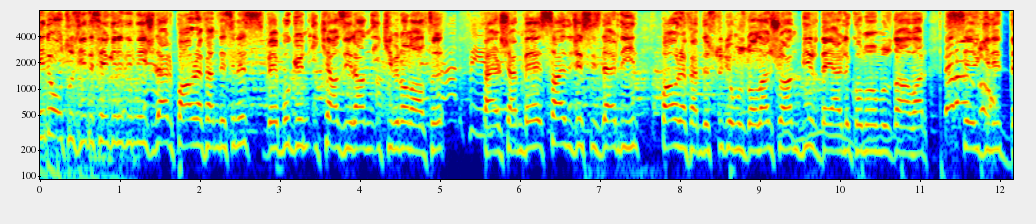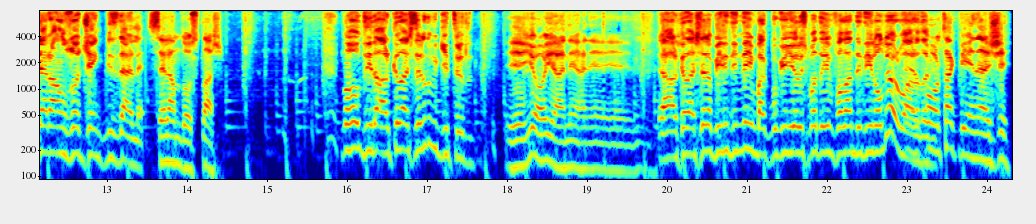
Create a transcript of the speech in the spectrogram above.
7.37 sevgili dinleyiciler Power FM'desiniz ve bugün 2 Haziran 2016 Perşembe sadece sizler değil Power FM'de stüdyomuzda olan şu an bir değerli konuğumuz daha var. Sevgili Deranzo Cenk bizlerle. Selam dostlar. Ne oldu yine arkadaşlarını mı getirdin? E, yo yani hani e, Ya arkadaşlara beni dinleyin bak bugün yarışmadayım falan dediğin oluyor mu arada? bir? ortak bir enerji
